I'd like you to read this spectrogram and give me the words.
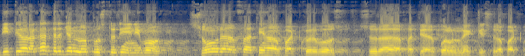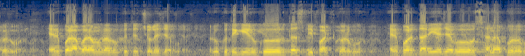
দ্বিতীয় রাকাতের জন্য প্রস্তুতি নিব। সূরা ফাতিহা পাঠ করব। সূরা ফাতিহার পর অন্য একটি সূরা পাঠ করব। এরপর আবার আমরা রুকুতে চলে যাব। রুকুতে গিয়ে রুকুর তসবি পাঠ করব। এরপর দাঁড়িয়ে যাব সানা পড়ব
